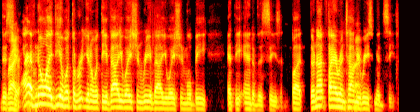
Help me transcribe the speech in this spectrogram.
this Right. year. I have no idea what the you know what the evaluation reevaluation will be at the end of this season, but they're not firing Tommy Right. Rees midseason.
